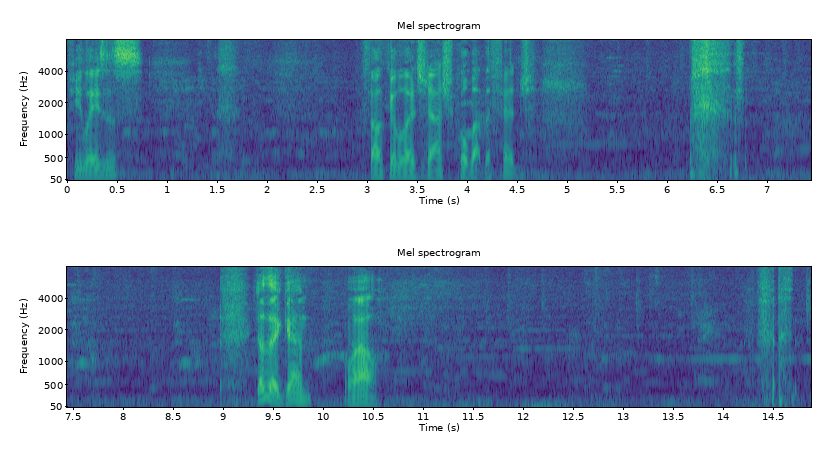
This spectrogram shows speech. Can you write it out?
Few lasers. Falco ledge dash, call that the fedge. Does it again. Wow.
